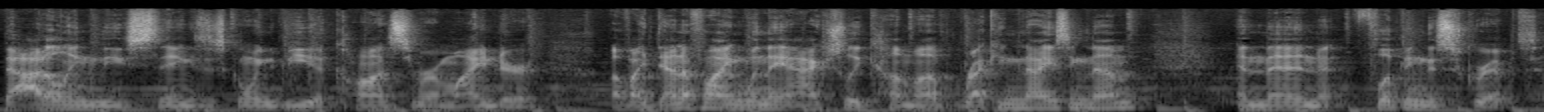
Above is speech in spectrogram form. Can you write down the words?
battling these things, it's going to be a constant reminder of identifying when they actually come up, recognizing them, and then flipping the script,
